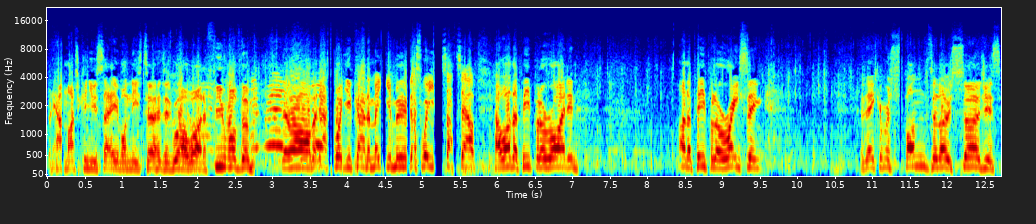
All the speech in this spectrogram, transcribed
But how much can you save on these turns as well? What, a few of them there are, but that's what you kind of make your move. That's where you suss out how other people are riding, other people are racing. They can respond to those surges.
